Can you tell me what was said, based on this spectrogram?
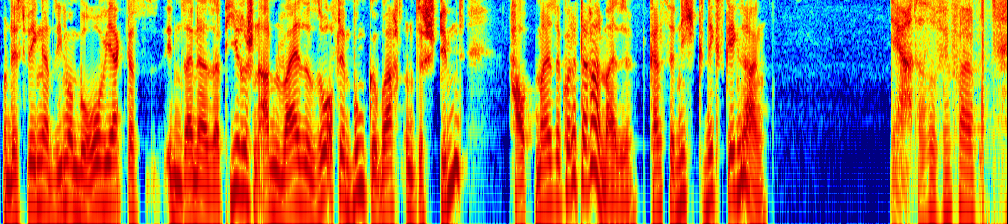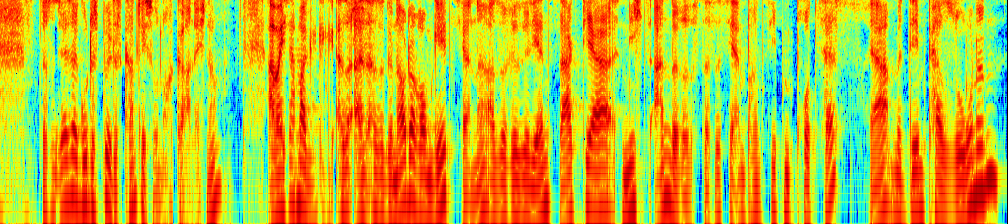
Und deswegen hat Simon Borowiak das in seiner satirischen Art und Weise so auf den Punkt gebracht und es stimmt. Hauptmeise, Kollateralmeise. Kannst du nicht, nichts gegen sagen. Ja, das ist auf jeden Fall, das ist ein sehr, sehr gutes Bild. Das kannte ich so noch gar nicht, ne? Aber ich sag mal, also, also genau darum geht's ja, ne? Also Resilienz sagt ja nichts anderes. Das ist ja im Prinzip ein Prozess, ja, mit dem Personen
